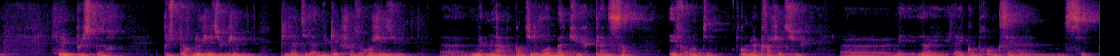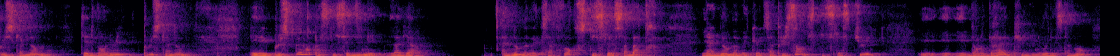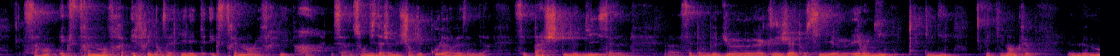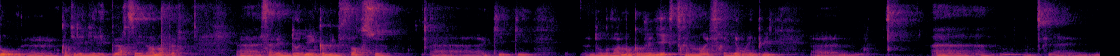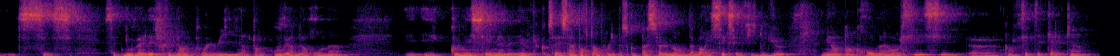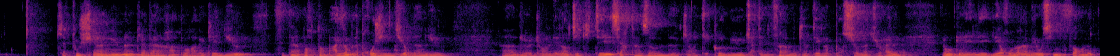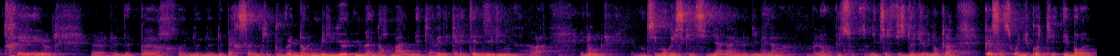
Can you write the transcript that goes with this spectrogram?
Il a eu plus peur. Plus peur de Jésus que jamais. Pilate, il a vu quelque chose en Jésus. Euh, même là, quand il le voit battu, plein de sang, effronté, qu'on lui a craché dessus, euh, mais là il, comprend que c'est plus qu'un homme qui est devant lui, plus qu'un homme. Et il a eu plus peur parce qu'il s'est dit, mais là, il y a un homme avec sa force qui se laisse abattre, a un homme avec sa puissance qui se laisse tuer. Et, dans le grec du Nouveau Testament, ça rend extrêmement effrayant, c'est-à-dire qu'il était extrêmement effrayé. Oh, son visage a dû changer de couleur, les amis. Là. C'est Tache qui le dit, euh, cet homme de Dieu euh, exégète aussi, érudit, qui dit effectivement que le mot, euh, quand il est dit les peurs, c'est vraiment peur. Euh, ça va être donné comme une force euh, qui, donc vraiment, comme je dis, extrêmement effrayant. Et puis, cette nouvelle effrayante pour lui, en tant que gouverneur romain, il connaissait même, vous savez, c'est important pour lui, parce que pas seulement, d'abord, il sait que c'est le Fils de Dieu, mais en tant que Romain aussi ici, quand c'était quelqu'un qui a touché un humain qui avait un rapport avec les dieux, c'était important. Par exemple, la progéniture d'un dieu. Hein, dans l'Antiquité, certains hommes qui ont été connus, certaines femmes qui ont été un peu surnaturelles. Donc les, Romains avaient aussi une forme très, euh, de, peur de, personnes qui pouvaient être dans le milieu humain normal, mais qui avaient des qualités divines. Voilà. Et donc, c'est Maurice qui le signale, hein, il le dit, mais là, en plus, on dit que c'est le Fils de Dieu. Donc là, que ça soit du côté hébreu,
